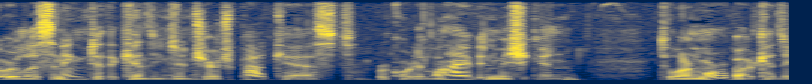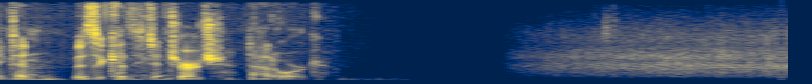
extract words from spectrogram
You are listening to the Kensington Church podcast, recorded live in Michigan. To learn more about Kensington, visit kensingtonchurch.org.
